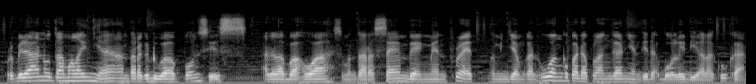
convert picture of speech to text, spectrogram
Perbedaan utama lainnya antara kedua Ponsis adalah bahwa sementara Sam Bankman-Fried meminjamkan uang kepada pelanggan yang tidak boleh dia lakukan,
